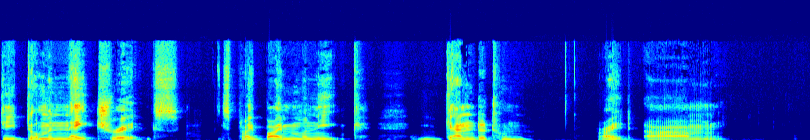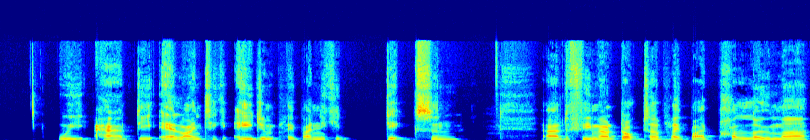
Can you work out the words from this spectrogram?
The dominatrix is played by Monique Ganderton. Right, um, we have the airline ticket agent played by Nikki Dixon. Uh, the female doctor played by Paloma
